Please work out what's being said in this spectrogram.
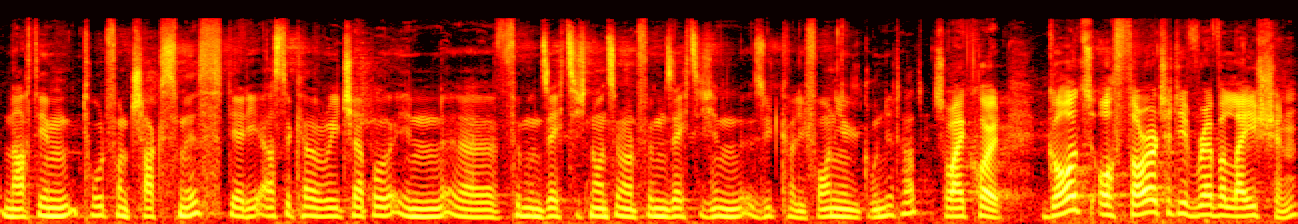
Nach dem Tod von Chuck Smith, der die erste Calvary Chapel in äh, 65, 1965 in Südkalifornien gegründet hat. So I quote God's authoritative revelation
